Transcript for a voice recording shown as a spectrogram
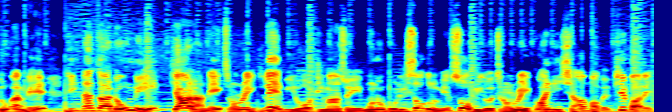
လိုအပ်မယ်ဒီ answer တုံးတွေရတာနဲ့ကျွန်တော်တို့လှည့်ပြီးတော့ဒီမှာဆိုရင် monopoly စော့တယ်လို့မျိုးစော့ပြီးတော့ကျွန်တော်တို့ coin ကြီးရှာမှာပဲဖြစ်ပါတယ်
